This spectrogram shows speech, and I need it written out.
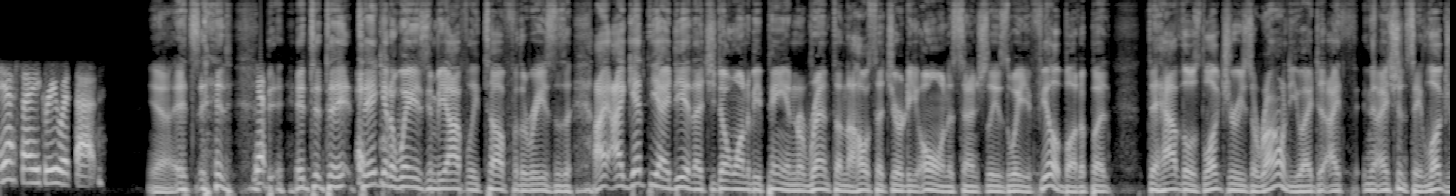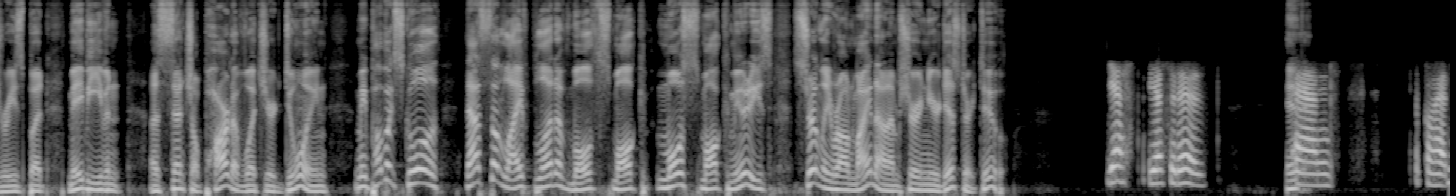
Yes, I agree with that. Yeah, it's it, yep. it, to, to, take it away is gonna be awfully tough for the reasons. I, I get the idea that you don't want to be paying rent on the house that you already own. Essentially, is the way you feel about it. But to have those luxuries around you. I, I, I shouldn't say luxuries, but maybe even essential part of what you're doing. I mean, public school that's the lifeblood of most small most small communities. Certainly around Minot, I'm sure in your district too. Yes, yes, it is. And, and go ahead.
